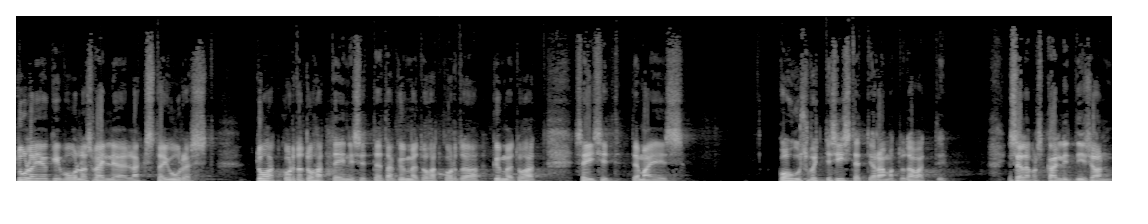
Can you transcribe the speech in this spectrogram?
tulejõgi voolas välja ja läks ta juurest. tuhat korda tuhat teenisid teda, kümme tuhat korda kümme tuhat seisid tema ees. kohus võttis istet ja raamatud avati ja sellepärast, kallid, nii see on.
